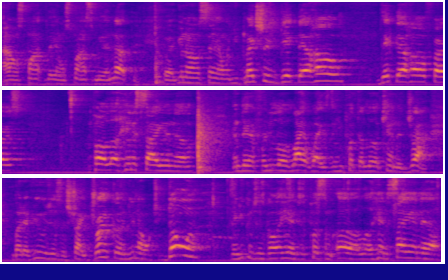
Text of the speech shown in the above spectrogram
I don't sponsor. They don't sponsor me or nothing. But you know what I'm saying? When you make sure you dig that hole, dig that hole first. Pour a little Hennessy in there. And then for you little lightweights, then you put the little Canada Dry. But if you was just a straight drinker and you know what you're doing, then you can just go ahead and just put some uh little Hennessy in there,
